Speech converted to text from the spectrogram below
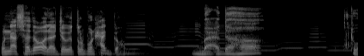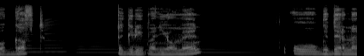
والناس هذولا جو يطلبون حقهم. بعدها توقفت تقريبا يومين وقدرنا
